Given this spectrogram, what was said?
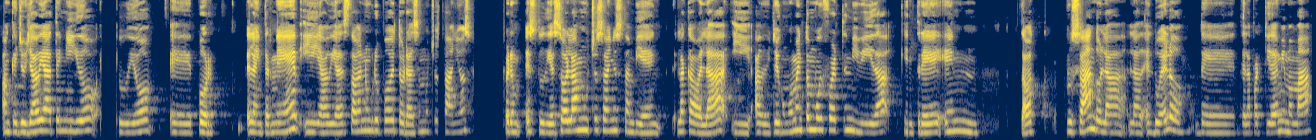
aunque yo ya había tenido estudio eh, por la internet y había estado en un grupo de Torah hace muchos años, pero estudié sola muchos años también la Kabbalah y llegó un momento muy fuerte en mi vida que entré en, estaba cruzando la, el duelo de, de la partida de mi mamá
